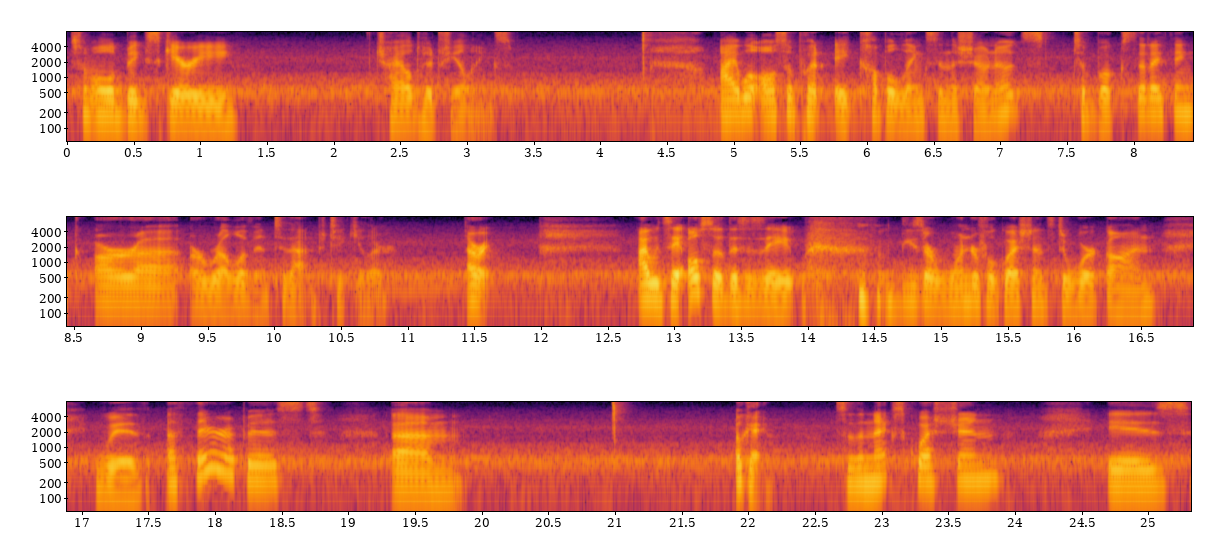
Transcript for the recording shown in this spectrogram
some old big scary childhood feelings. I will also put a couple links in the show notes to books that I think are uh, are relevant to that in particular. All right. I would say also this is a these are wonderful questions to work on with a therapist. Um, okay. So the next question is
